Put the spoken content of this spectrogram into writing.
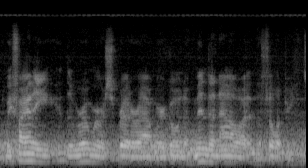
We finally, the rumor was spread around, we were going to Mindanao in the Philippines.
